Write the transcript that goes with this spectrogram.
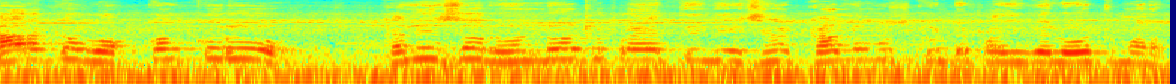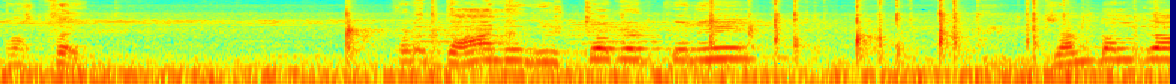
ఆ రకం ఒక్కొక్కరు కనీసం రెండు ఓట్లు ప్రయత్నం చేసిన కళ్ళు మూసుకుంటే పదివేల ఓట్లు మనకు వస్తాయి. ఇక్కడ దాన్ని దృష్టిలో పెట్టుకుని జనరల్గా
